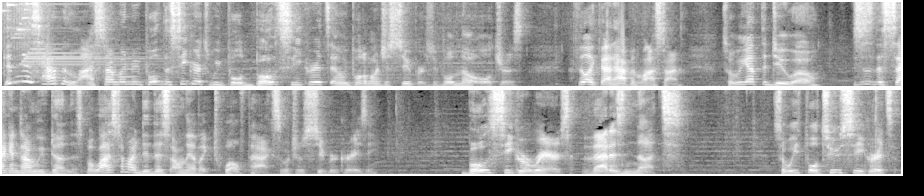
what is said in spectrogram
Didn't this happen last time when we pulled the secrets? We pulled both secrets and we pulled a bunch of supers. We pulled no ultras. I feel like that happened last time. So we got the duo. This is the second time we've done this, but last time I did this, I only had like 12 packs, which was super crazy. Both secret rares. That is nuts. So we've pulled two secrets,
